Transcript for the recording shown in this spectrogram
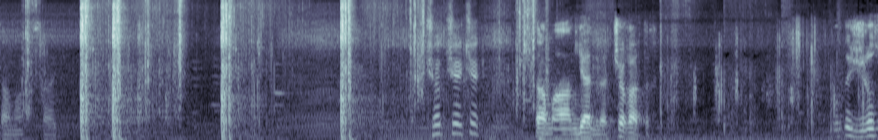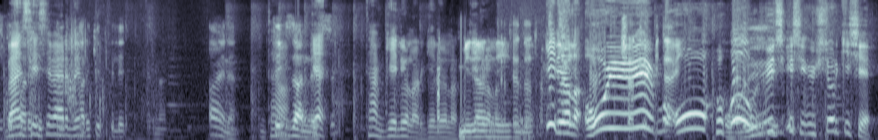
Tamam sakin. çök çök çök. Tamam geldiler. Çok artık. Burada jiroskop Ben hareket, sesi verdim. Hareket bile. Aynen. Tamam, Tek zannetsin. Tamam geliyorlar geliyorlar. Geliyorlar. Geliyorlar. Oy! Oo! Oy. 3 kişi, 3 4 kişi.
